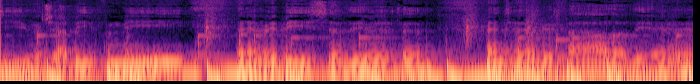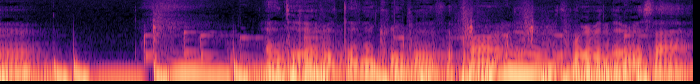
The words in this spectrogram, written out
To you it shall be for me, and every beast of the earth, uh, and to every fowl of the air, and to everything that creepeth upon the earth, wherein there is life.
